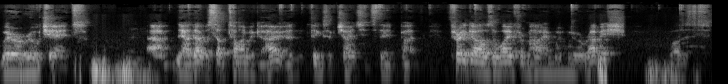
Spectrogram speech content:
we're a real chance. Um, now, that was some time ago and things have changed since then, but three goals away from home when we were rubbish was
